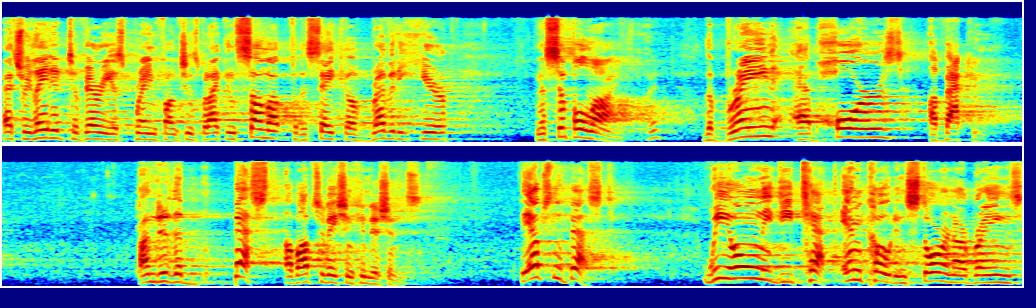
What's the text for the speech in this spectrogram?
that's related to various brain functions, but I can sum up for the sake of brevity here in a simple line. The brain abhors a vacuum. Under the best of observation conditions, the absolute best, we only detect, encode, and store in our brains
